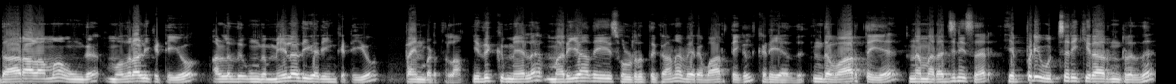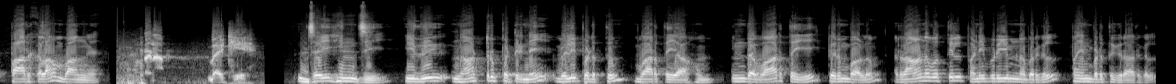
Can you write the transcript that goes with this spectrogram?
தாராளமா உங்க முதலாளி கிட்டேயோ அல்லது உங்க மேலதிகாரிகிட்டேயோ பயன்படுத்தலாம். இதுக்கு மேல மரியாதையை சொல்றதுக்கான வேற வார்த்தைகள் கிடையாது. இந்த வார்த்தையை நம்ம ரஜினி சார் எப்படி உச்சரிக்கிறாருன்றத பார்க்கலாம். வாங்க. ஜெய்ஹிந்தி இது நாற்றுப்பற்றினை வெளிப்படுத்தும் வார்த்தையாகும். இந்த வார்த்தையை பெரும்பாலும் இராணுவத்தில் பணிபுரியும் நபர்கள் பயன்படுத்துகிறார்கள்.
